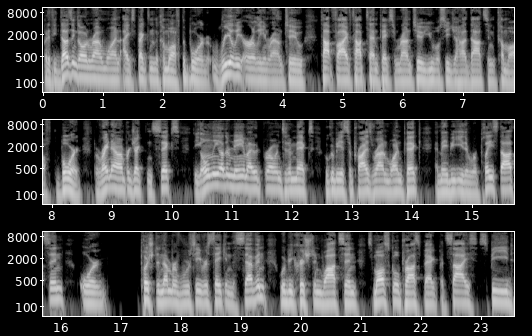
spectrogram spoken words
But if he doesn't go in round one, I expect him to come off the board really early in round two. Top five, top 10 picks in round two, you will see Jahan Dotson come off the board. But right now, I'm projecting six. The only other name I would throw into the mix who could be a surprise round one pick and maybe either replace Dotson or push the number of receivers taken to seven would be Christian Watson, small school prospect, but size, speed,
